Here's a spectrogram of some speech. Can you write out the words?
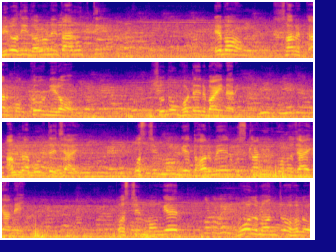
বিরোধী দলনেতার উক্তি এবং সরকার পক্ষও নীরব, শুধু ভোটের বাইনারি। আমরা বলতে চাই, পশ্চিমবঙ্গে ধর্মের উস্কানির কোনো জায়গা নেই। পশ্চিমবঙ্গের মূল মন্ত্র হলো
